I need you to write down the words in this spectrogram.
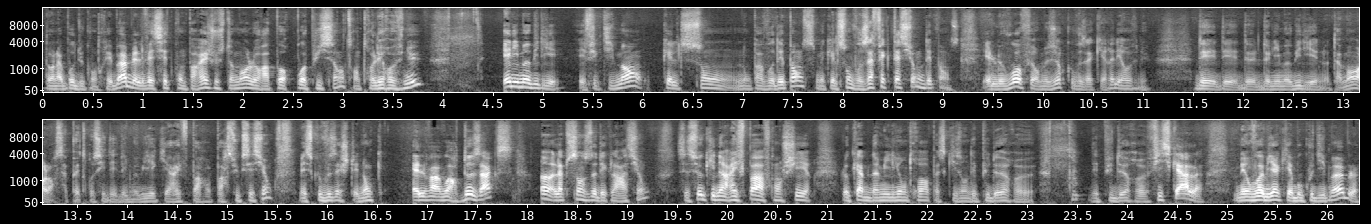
dans la peau du contribuable, elle va essayer de comparer justement le rapport poids-puissance entre les revenus et l'immobilier. Effectivement, quelles sont, non pas vos dépenses, mais quelles sont vos affectations de dépenses. Et elle le voit au fur et à mesure que vous acquérez des revenus, de, l'immobilier notamment. Alors ça peut être aussi des, immobiliers qui arrivent par, par succession, mais ce que vous achetez. Donc elle va avoir deux axes. Un, l'absence de déclaration. C'est ceux qui n'arrivent pas à franchir le cap d'un million trois parce qu'ils ont des pudeurs, euh, euh, fiscales. Mais on voit bien qu'il y a beaucoup d'immeubles.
